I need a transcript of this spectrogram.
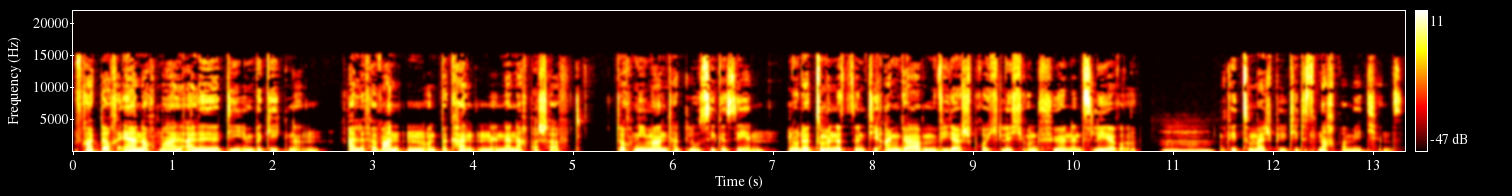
fragt auch er nochmal alle, die ihm begegnen, alle Verwandten und Bekannten in der Nachbarschaft. Doch niemand hat Lucy gesehen. Oder zumindest sind die Angaben widersprüchlich und führen ins Leere. Mhm. Wie zum Beispiel die des Nachbarmädchens.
